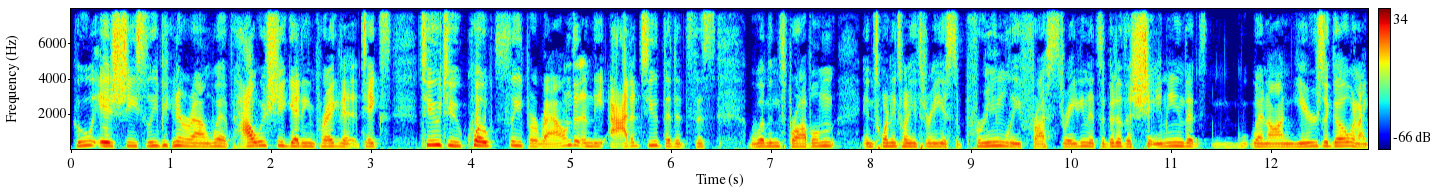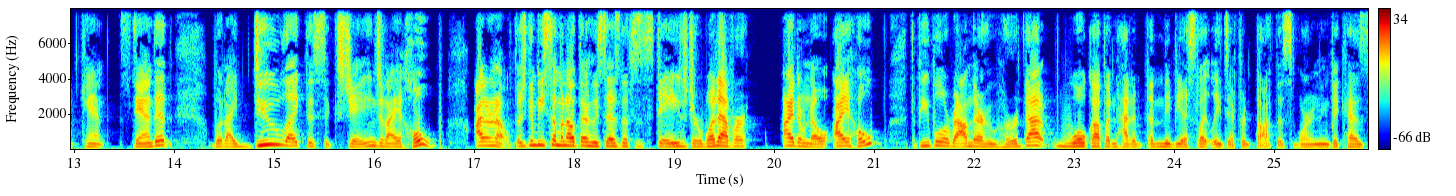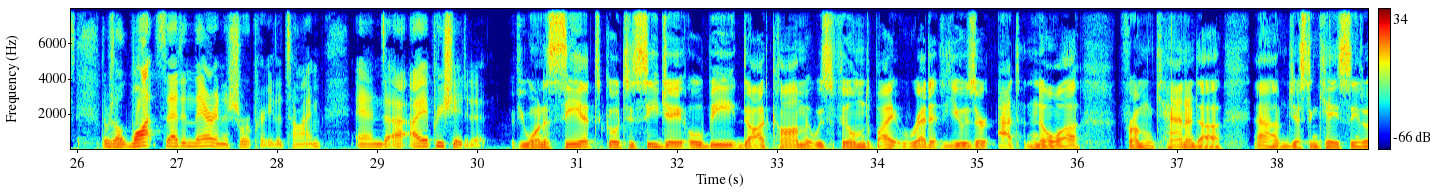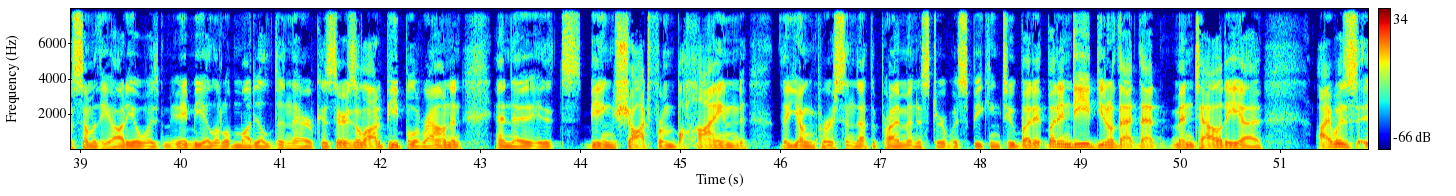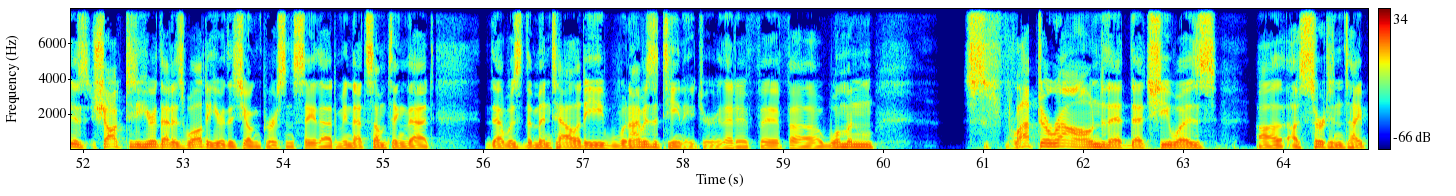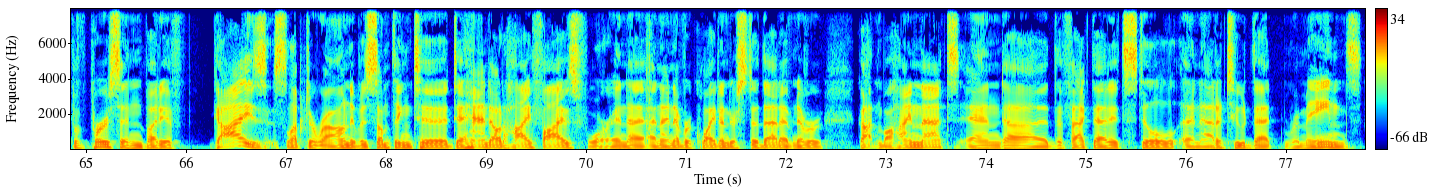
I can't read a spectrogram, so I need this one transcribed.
Who is she sleeping around with? How is she getting pregnant? It takes two to quote sleep around and the attitude that it's this women's problem in 2023 is supremely frustrating. It's a bit of the shaming that went on years ago and I can't stand it, but I do like this exchange and I hope, I don't know, there's going to be someone out there who says this is staged or whatever. I don't know. I hope the people around there who heard that woke up and had a, maybe a slightly different thought this morning because there was a lot said in there in a short period of time, and uh, I appreciated it. If you want to see it, go to cjob.com. It was filmed by Reddit user at Noah from Canada, um, just in case you know some of the audio was maybe a little muddled in there because there's a lot of people around and and uh, it's being shot from behind the young person that the prime minister was speaking to. But it, but indeed, you know that that mentality. Uh, I was shocked to hear that as well. To hear this young person say that. I mean, that's something that that was the mentality when I was a teenager. That if if a woman slept around that that she was uh, a certain type of person but if guys slept around it was something to to hand out high fives for and and I never quite understood that. I've never gotten behind that and uh, the fact that it's still an attitude that remains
